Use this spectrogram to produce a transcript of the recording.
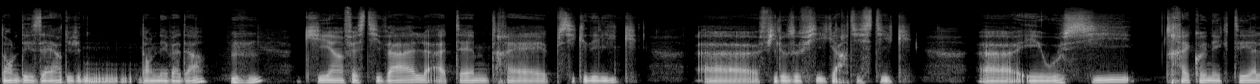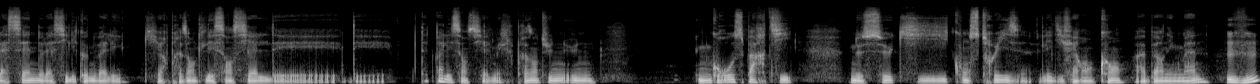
dans le désert, du, dans le Nevada, Mhm. qui est un festival à thème très psychédélique, euh, philosophique, artistique, euh, et aussi très connecté à la scène de la Silicon Valley, qui représente l'essentiel des, des peut-être pas l'essentiel, mais qui représente une, une, une grosse partie de ceux qui construisent les différents camps à Burning Man. Mhm.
